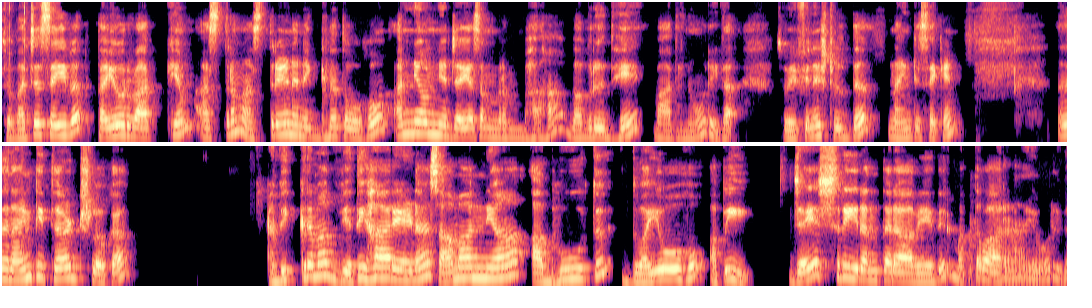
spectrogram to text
so vachasaiva tayorvakyam astram astrena nignatoho anyonya jaya samrambha vavrudhe vadino riva so we finished with the 92nd and the 93rd shloka विक्रमव्यतिहारेण सामान्या अभूत् द्वयोः अपि जयश्रीरन्तरावेदिर्मत्तवारणायोरिव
